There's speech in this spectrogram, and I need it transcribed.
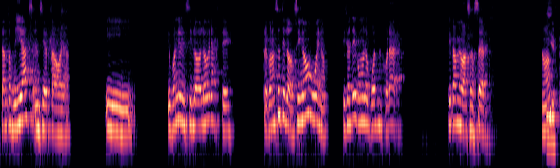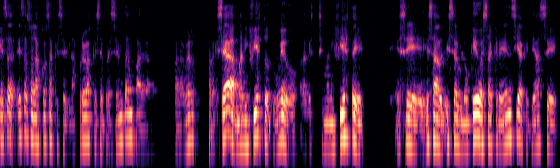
tantos días en cierta hora. Y, y ponerle, si lo lograste, reconócetelo, si no, bueno, fíjate cómo lo puedes mejorar, qué cambio vas a hacer. Y es que esas son las cosas que se, las pruebas que se presentan para, para ver, para que sea manifiesto tu ego, para que se manifieste ese, ese bloqueo, esa creencia que te hace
